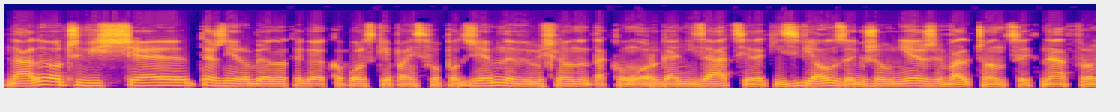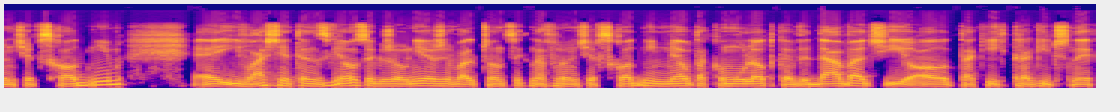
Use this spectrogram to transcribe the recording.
No ale oczywiście też nie robiono tego jako polskie państwo podziemne, wymyślono taką organizację, taki związek żołnierzy walczących na froncie wschodnim e, i właśnie ten związek żołnierzy walczących na froncie wschodnim miał taką ulotkę wydawać i o takich tragicznych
